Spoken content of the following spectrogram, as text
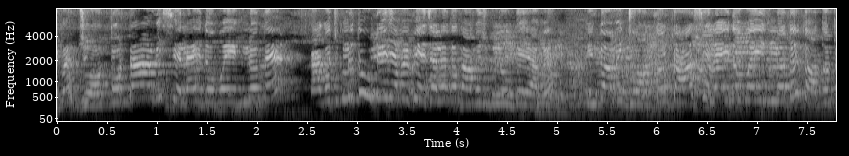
এবার যতটা দেবো এগুলোতে। কাগজগুলো তো উঠে যাবে, ভেজালে তো কাগজগুলো উঠে যাবে। কিন্তু আমি যতটা সেলাই দেবো এইগুলোতে ততটাই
